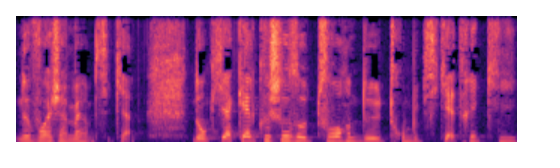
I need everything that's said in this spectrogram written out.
ne voient jamais un psychiatre. Donc il y a quelque chose autour de troubles psychiatriques qui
